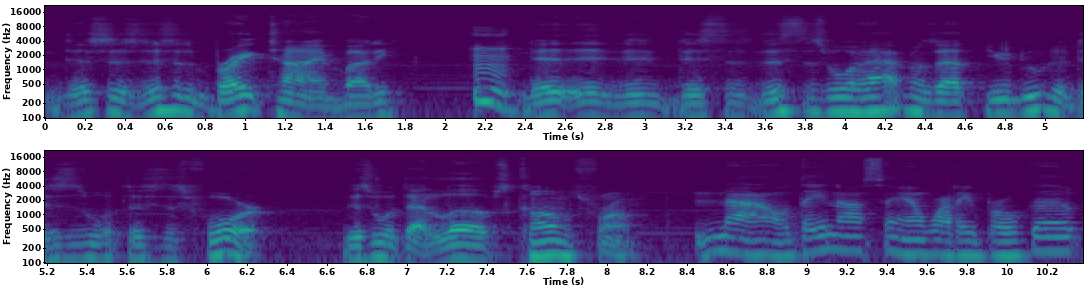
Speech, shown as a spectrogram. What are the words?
This is this is break time, buddy. Mm. This, this, this is this is what happens after you do this. This is what this is for. This is what that loves comes from. Now they not saying why they broke up.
